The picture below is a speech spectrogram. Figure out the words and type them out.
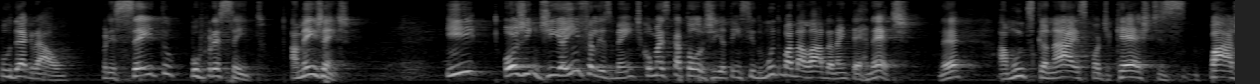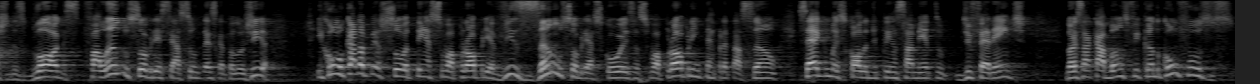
por degrau, preceito por preceito. Amém, gente? E Hoje em dia, infelizmente, como a escatologia tem sido muito badalada na internet, né? Há muitos canais, podcasts, páginas, blogs falando sobre esse assunto da escatologia, e como cada pessoa tem a sua própria visão sobre as coisas, sua própria interpretação, segue uma escola de pensamento diferente, nós acabamos ficando confusos,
